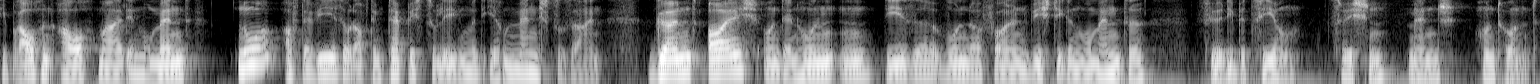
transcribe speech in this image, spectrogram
die brauchen auch mal den Moment, nur auf der Wiese oder auf dem Teppich zu liegen, mit ihrem Mensch zu sein. Gönnt euch und den Hunden diese wundervollen, wichtigen Momente für die Beziehung zwischen Mensch und Hund.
